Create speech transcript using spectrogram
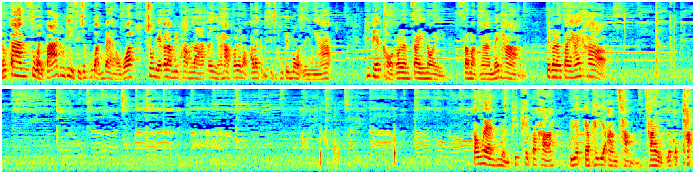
น้องปานสวยป้าดูดิสีชมพูหวานแหววเพราะว่าช่วงนี้กำลังมีความรักอะไรอย่างเงี้ยค่ะก็เลยแบบอะไรก็เป็นสีชมพูไปหมดอะไรเงี้ยพี่เพชรขอกำลังใจหน่อย สมัครงานไม่ผ่าน เป็นกำลังใจให้ค่ะต้องแรงเหมือนพี่เพชรปะคะ เรียกแก๊ปให้ยาอามฉ่ำใช่ แล้วก็ผัก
